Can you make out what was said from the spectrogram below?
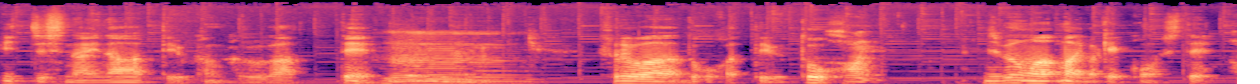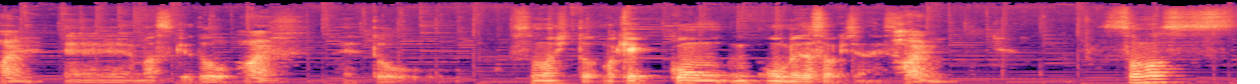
一致しないなっていう感覚があって、うーん。それはどこかっていうと、はい。自分はまあ今結婚して、はい。えーますけど、はい。えっ、と、その人、まあ、結婚を目指すわけじゃないですか。はい。そのす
